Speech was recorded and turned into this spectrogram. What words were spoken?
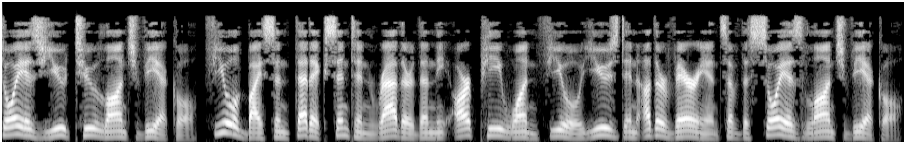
Soyuz U-2 launch vehicle, fueled by synthetic syntin rather than the RP-1 fuel used in other variants of the Soyuz launch vehicle.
